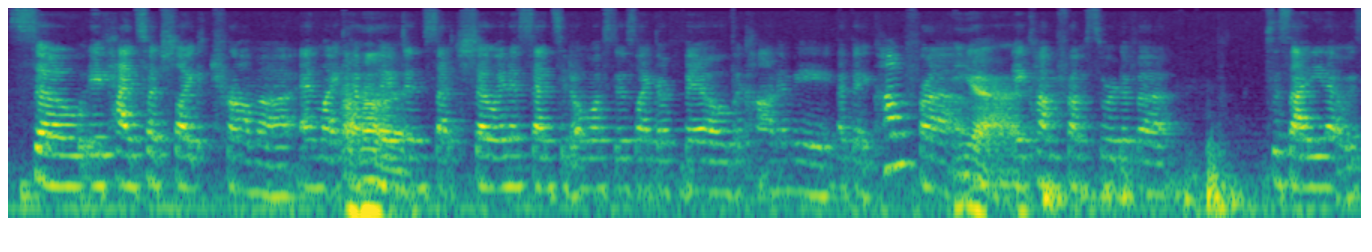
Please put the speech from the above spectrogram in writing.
so they've had such like trauma and like have Uh-huh. lived in such so in a sense it almost is like a failed economy that they come from. Yeah. They come from sort of a society that was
